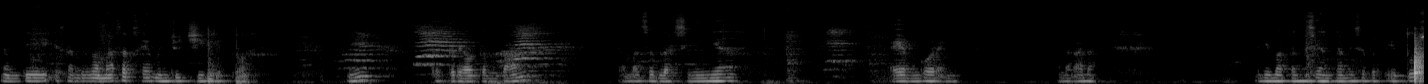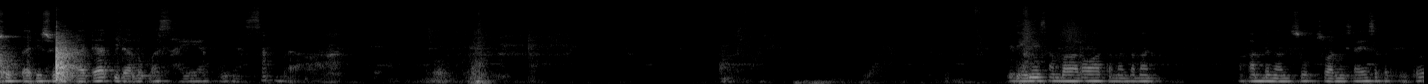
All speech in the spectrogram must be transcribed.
Nanti sambil memasak saya mencuci gitu. Ini kekerel kentang sama sebelah sininya ayam goreng. Anak-anak. Jadi makan siang kami seperti itu sup tadi sudah ada tidak lupa saya punya sambal. Jadi ini sambal rawa teman-teman makan dengan sup suami saya seperti itu.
